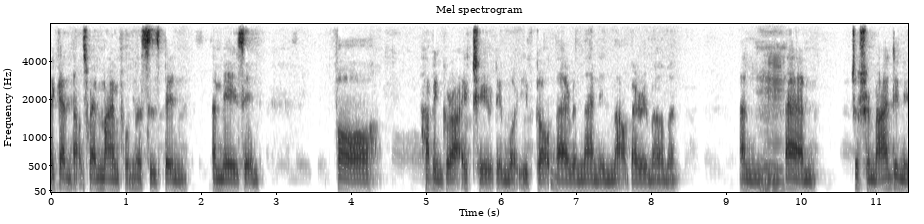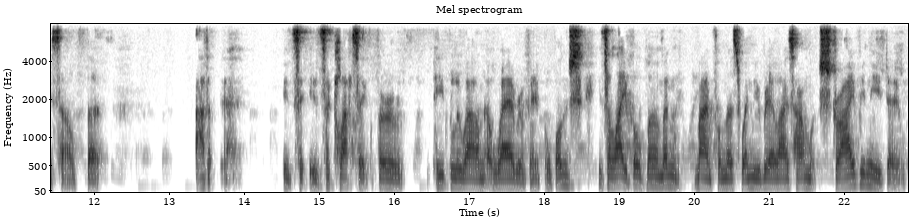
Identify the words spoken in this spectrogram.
again, that's where mindfulness has been amazing for having gratitude in what you've got there and then in that very moment, and um, just reminding yourself that it's it's a classic for people who aren't aware of it. But once it's a light bulb moment, mindfulness, when you realise how much striving you do,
